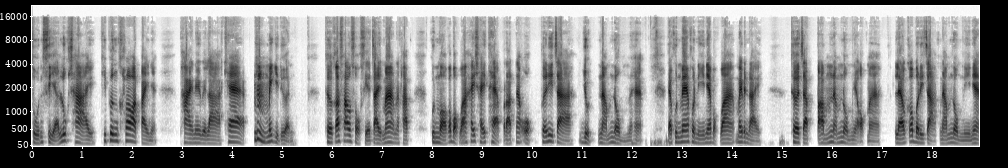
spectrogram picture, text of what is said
สูญเสียลูกชายที่เพิ่งคลอดไปเนี่ย ภายในเวลาแค่ไม่กี่เดือน เธอก็เศร้าโศกเสียใจมากนะครับ คุณหมอก็บอกว่าให้ใช้แถบรัดหน้าอก เพื่อที่จะหยุดน้ำนมนะฮะแต่คุณแม่คนนี้เนี่ยบอกว่าไม่เป็นไรเเธอจะปั๊มน้ำนมเนี่ยออกมา แล้วก็บริจาคน้ำนมนี้เนี่ย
